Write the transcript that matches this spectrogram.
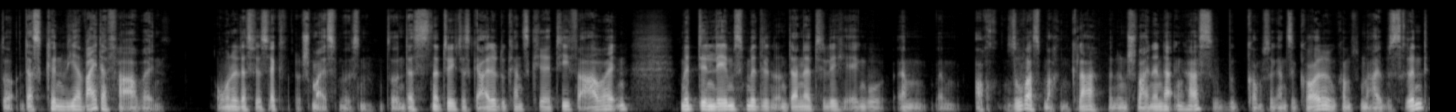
So, das können wir weiterverarbeiten, ohne dass wir es wegschmeißen müssen. So, und das ist natürlich das Geile, du kannst kreativ arbeiten mit den Lebensmitteln und dann natürlich irgendwo ähm, ähm, auch sowas machen. Klar, wenn du einen Schweinenacken hast, du bekommst eine ganze Keule, du bekommst ein halbes Rind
